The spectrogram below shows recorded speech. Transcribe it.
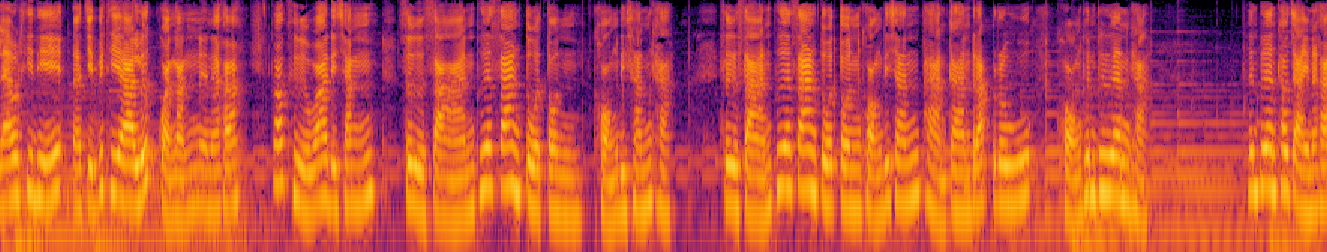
แล้วทีนี้จิตวิทยาลึกกว่านั้นเนี่ยนะคะ ก็คือว่าดิฉันสื่อสารเพื่อสร้างตัวตนของดิฉันค่ะ สื่อสารเพื่อสร้างตัวตนของดิฉันผ่านการรับรู้ของเพื่อนๆค่ะ เพื่อนๆเข้าใจนะคะ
